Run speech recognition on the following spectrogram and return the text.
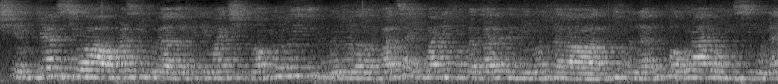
și în chiar ziua Pasnicului Adormirii Maicii Domnului, în fața icoanei făcătoare de minuni de la Dinul Lemn, Păuna are o viziune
